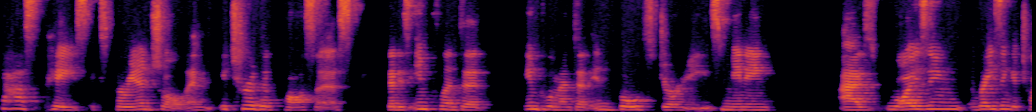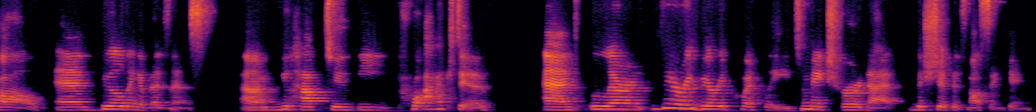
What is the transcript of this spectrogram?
fast-paced, experiential, and iterative process that is implemented implemented in both journeys, meaning as rising, raising a child and building a business, um, you have to be proactive and learn very, very quickly to make sure that the ship is not sinking.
